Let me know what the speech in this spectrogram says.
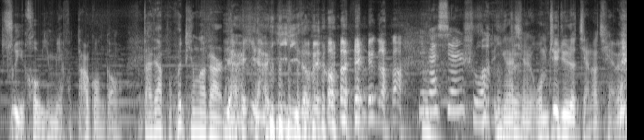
最后一秒打广告，大家不会听到这儿的一的。点一点意义都没有。这个应该先说。应该先说，我们这句就剪到前面。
